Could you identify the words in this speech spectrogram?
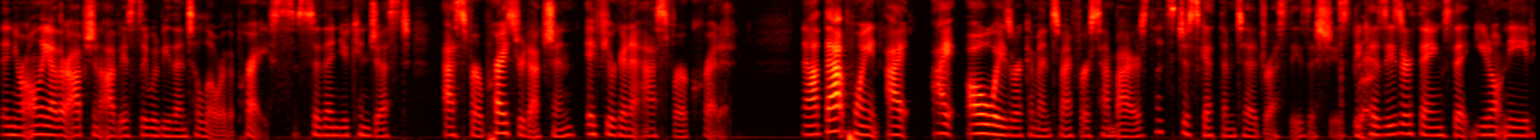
then your only other option obviously would be then to lower the price. So then you can just ask for a price reduction if you're going to ask for a credit. Now at that point, I I always recommend to my first time buyers, let's just get them to address these issues because these are things that you don't need.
